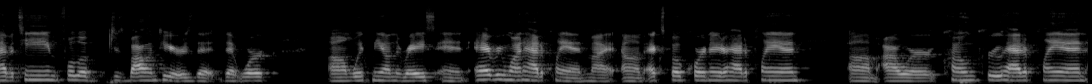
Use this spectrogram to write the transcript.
have a team full of just volunteers that that work um, with me on the race, and everyone had a plan. My um, expo coordinator had a plan. Um, our cone crew had a plan.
